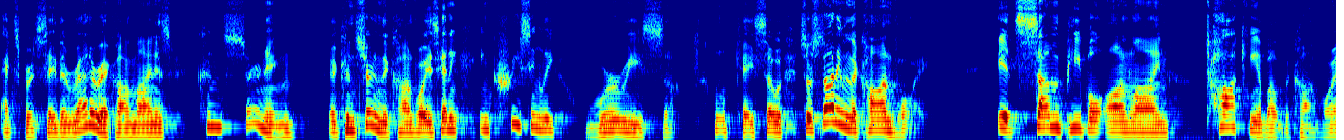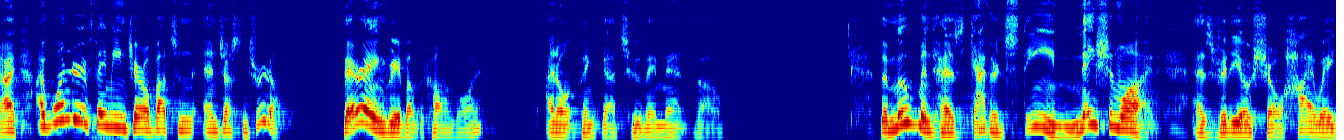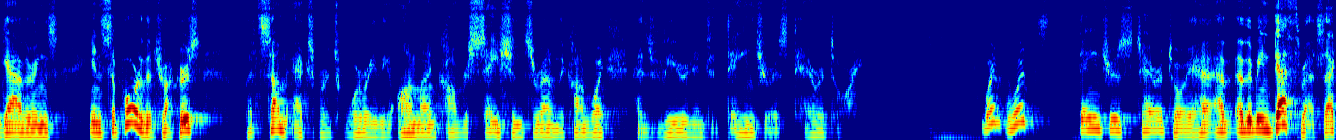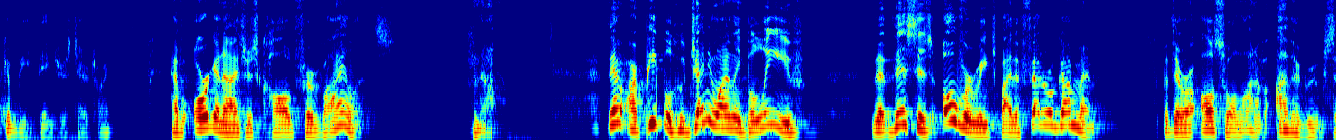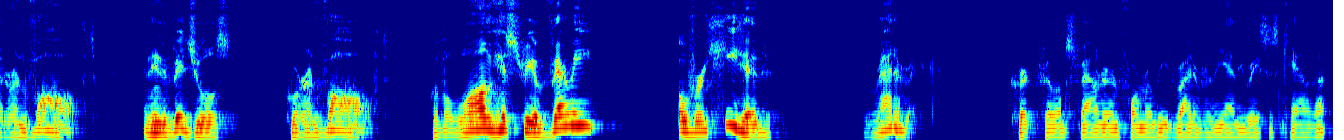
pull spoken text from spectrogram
experts say the rhetoric online is concerning. uh, concerning the convoy is getting increasingly worrisome. Okay, so so it's not even the convoy; it's some people online talking about the convoy. I, I wonder if they mean Gerald Butts and, and Justin Trudeau. They're angry about the convoy. I don't think that's who they meant, though. The movement has gathered steam nationwide as videos show highway gatherings in support of the truckers, but some experts worry the online conversation surrounding the convoy has veered into dangerous territory. What, what's dangerous territory? Ha- Have, have there been death threats? That could be dangerous territory. Have organizers called for violence? No. There are people who genuinely believe that this is overreach by the federal government. But there are also a lot of other groups that are involved and individuals who are involved who have a long history of very overheated rhetoric. Kurt Phillips, founder and former lead writer for the Anti Racist Canada,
